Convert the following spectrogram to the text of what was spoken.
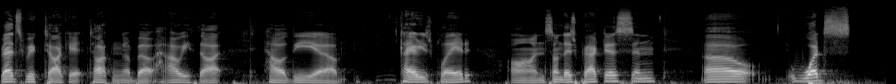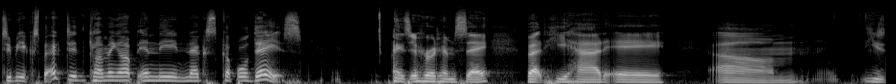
That's Rick Tocchet talking about how he thought how the uh, Coyotes played on Sunday's practice and uh, what's to be expected coming up in the next couple of days. As you heard him say, that he had a um, he's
